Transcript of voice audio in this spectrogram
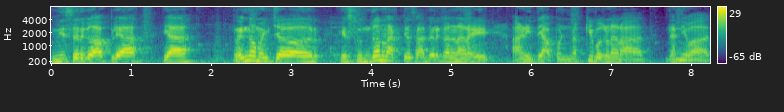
निसर्ग आपल्या या रंगमंचावर हे सुंदर नाट्य सादर करणार आहे आणि ते आपण नक्की बघणार आहात. धन्यवाद.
